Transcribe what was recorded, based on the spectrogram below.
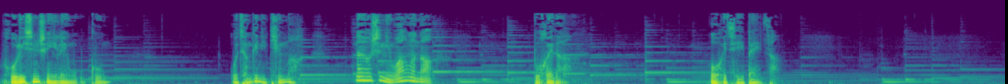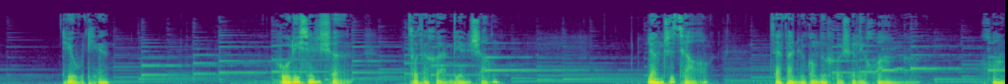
狐狸先生一脸无辜。我讲给你听吗？那要是你忘了呢？不会的，我会记一辈子。第五天，狐狸先生坐在河岸边上，两只脚在泛着光的河水里晃啊晃。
